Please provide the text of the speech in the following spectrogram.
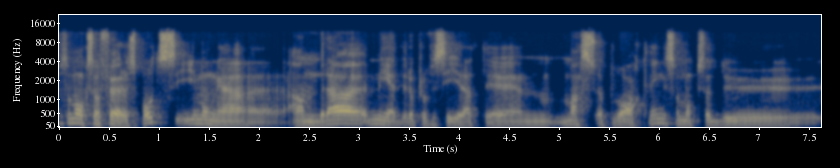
som också har förespåtts i många andra medier och profetier att det är en massuppvakning som också du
